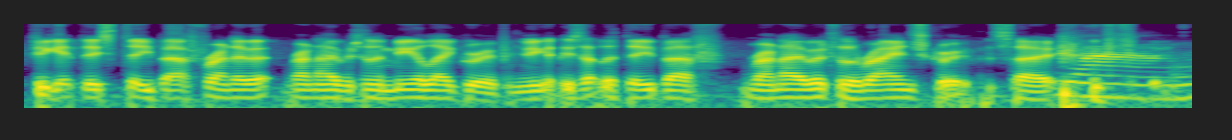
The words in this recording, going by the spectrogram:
if you get this debuff, run over run over to the melee group, and if you get this other debuff, run over to the range group. So Wow.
